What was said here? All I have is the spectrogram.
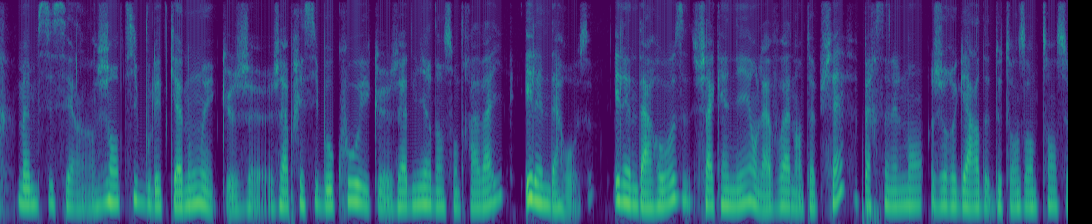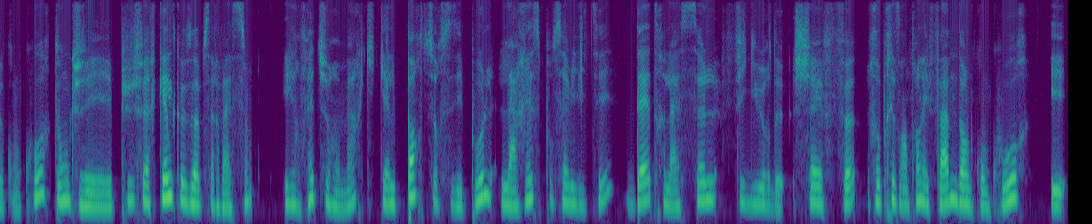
même si c'est un gentil boulet de canon et que j'apprécie beaucoup et que j'admire dans son travail, Hélène Darroze. Hélène Darroze, chaque année on la voit dans Top Chef. Personnellement, je regarde de temps en temps ce concours donc j'ai pu faire quelques observations. Et en fait, je remarque qu'elle porte sur ses épaules la responsabilité d'être la seule figure de chef représentant les femmes dans le concours et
